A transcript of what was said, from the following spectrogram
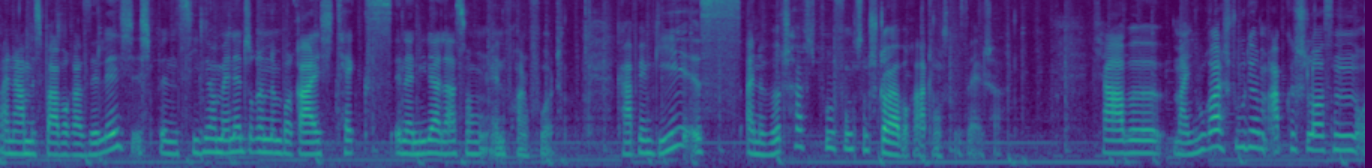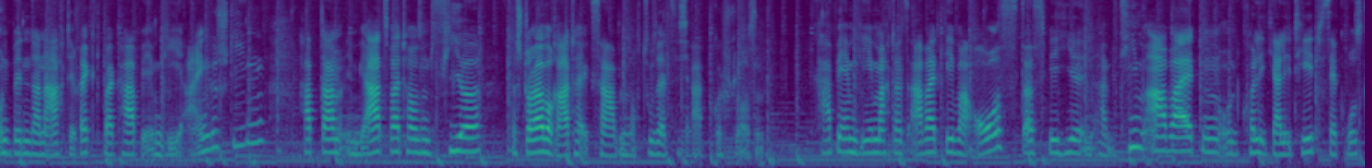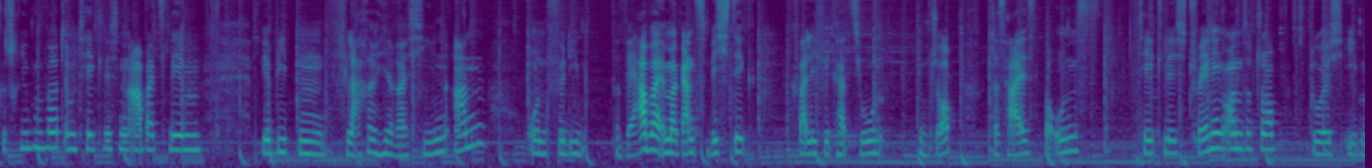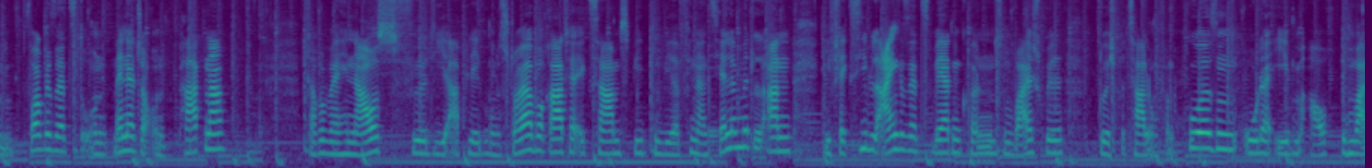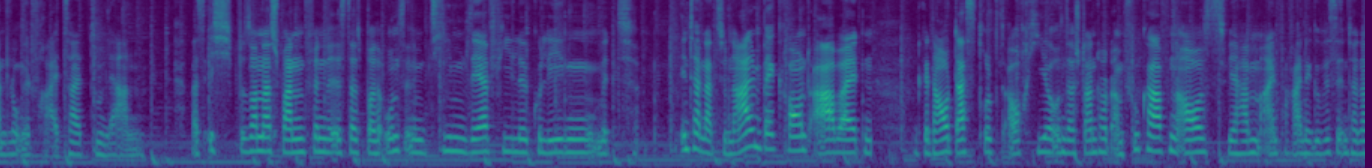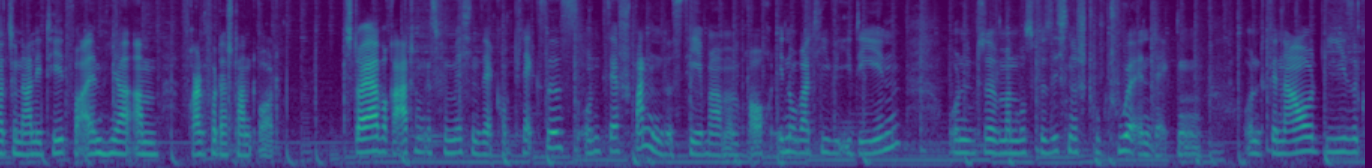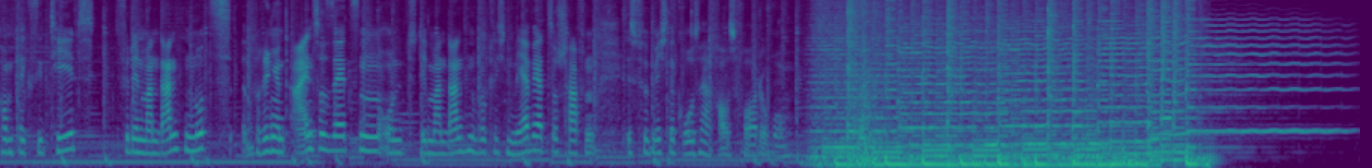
Mein Name ist Barbara Sillig. Ich bin Senior Managerin im Bereich Tax in der Niederlassung in Frankfurt. KPMG ist eine Wirtschaftsprüfungs- und Steuerberatungsgesellschaft. Ich habe mein Jurastudium abgeschlossen und bin danach direkt bei KPMG eingestiegen, habe dann im Jahr 2004 das Steuerberaterexamen noch zusätzlich abgeschlossen. KPMG macht als Arbeitgeber aus, dass wir hier in einem Team arbeiten und Kollegialität sehr groß geschrieben wird im täglichen Arbeitsleben. Wir bieten flache Hierarchien an und für die Bewerber immer ganz wichtig, Qualifikation im Job. Das heißt bei uns täglich Training on the Job durch eben Vorgesetzte und Manager und Partner. Darüber hinaus für die Ablegung des Steuerberaterexamens bieten wir finanzielle Mittel an, die flexibel eingesetzt werden können, zum Beispiel durch Bezahlung von Kursen oder eben auch Umwandlung in Freizeit zum Lernen. Was ich besonders spannend finde, ist, dass bei uns in dem Team sehr viele Kollegen mit internationalem Background arbeiten. Und genau das drückt auch hier unser Standort am Flughafen aus. Wir haben einfach eine gewisse Internationalität, vor allem hier am Frankfurter Standort. Steuerberatung ist für mich ein sehr komplexes und sehr spannendes Thema. Man braucht innovative Ideen und äh, man muss für sich eine Struktur entdecken. Und genau diese Komplexität für den Mandanten nutzbringend einzusetzen und dem Mandanten wirklich einen Mehrwert zu schaffen, ist für mich eine große Herausforderung.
